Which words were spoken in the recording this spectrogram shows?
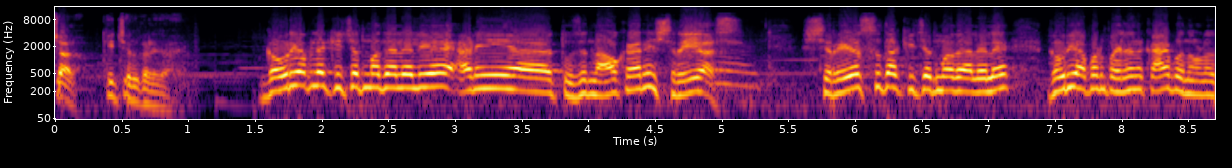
चलो किचनकडे जाऊया. गौरी आपल्या किचनमध्ये आलेली आहे आणि तुझं नाव काय रे? श्रेयस. श्रेयस. सुद्धा किचनमध्ये आलेलं आहे. गौरी आपण पहिल्यांदा काय बनवणार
